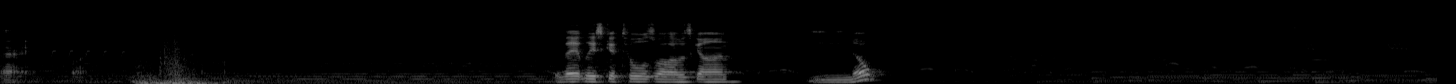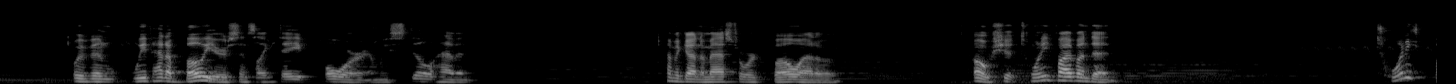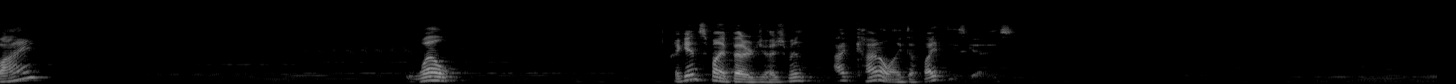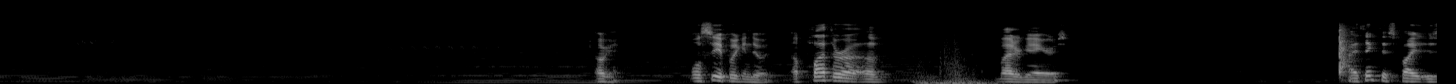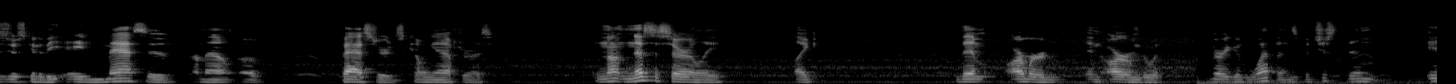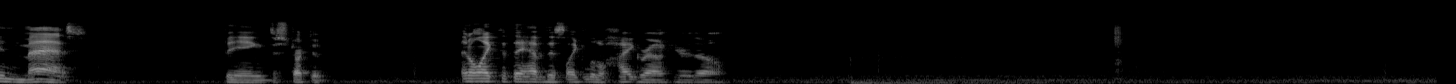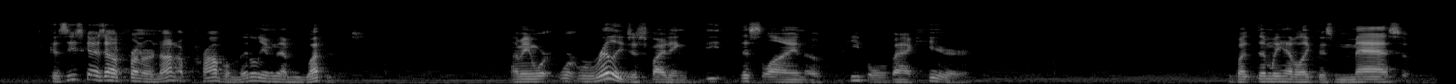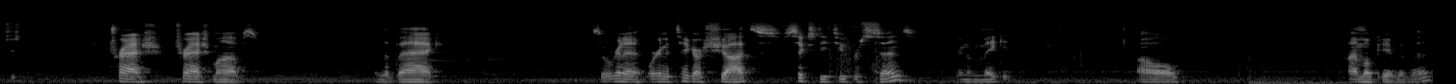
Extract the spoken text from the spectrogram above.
Alright, Did they at least get tools while I was gone? Nope. We've been we've had a bowyer since like day four, and we still haven't haven't gotten a masterwork bow out of him. Oh shit, 25 undead. 25? Well, against my better judgment, I'd kind of like to fight these guys. Okay. We'll see if we can do it. A plethora of Wiedergangers. I think this fight is just going to be a massive amount of bastards coming after us. Not necessarily like them armored and armed with very good weapons, but just them in mass being destructive. I don't like that they have this like little high ground here though. Because these guys out front are not a problem. They don't even have weapons. I mean, we're, we're really just fighting the, this line of people back here. But then we have like this mass of just trash, trash mobs in the back. So we're gonna we're gonna take our shots. 62%. We're gonna make it. I'll. I'm okay with that.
